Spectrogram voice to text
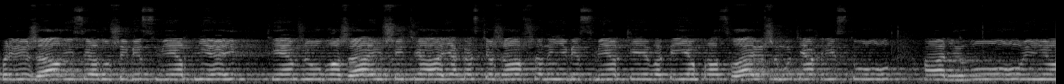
прилежалась и о души бессмертней, тем же ублажающий тя, яко стяжавша ныне бессмертие, вопием прославившему тя Христу. Аллилуйя,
